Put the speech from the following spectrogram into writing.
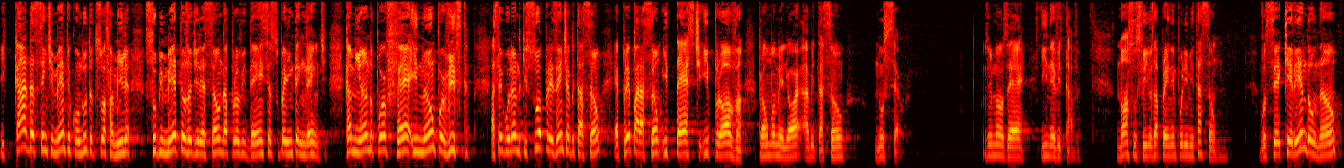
e cada sentimento e conduta de sua família submeta-os à direção da providência superintendente, caminhando por fé e não por vista assegurando que sua presente habitação é preparação e teste e prova para uma melhor habitação no céu. Os irmãos, é inevitável. Nossos filhos aprendem por imitação. Você, querendo ou não,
